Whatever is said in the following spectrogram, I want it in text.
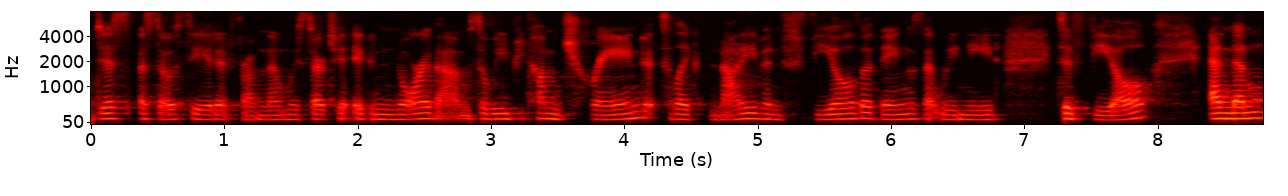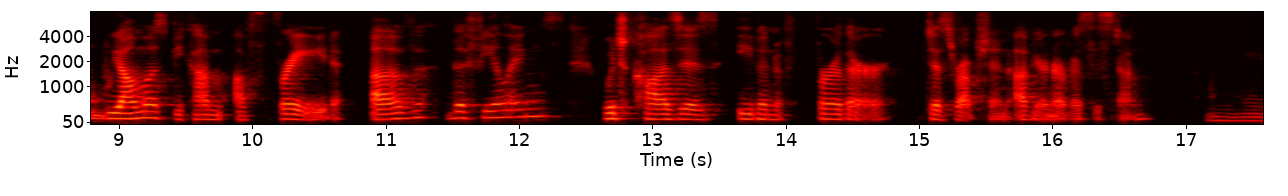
disassociated from them we start to ignore them. So we become trained to like not even feel the things that we need to feel. And then we almost become afraid of the feelings which causes even further disruption of your nervous system. Mm-hmm.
